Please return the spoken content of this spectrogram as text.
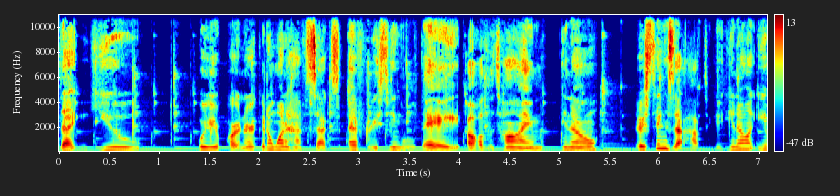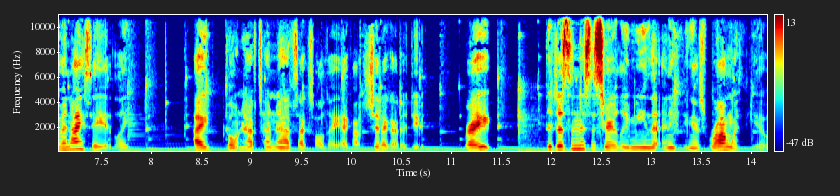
that you or your partner are to want to have sex every single day, all the time, you know? There's things that have to get, you know, even I say it like, I don't have time to have sex all day. I got shit I got to do, right? That doesn't necessarily mean that anything is wrong with you.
